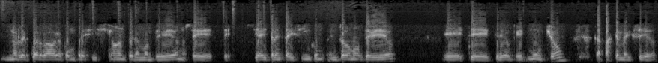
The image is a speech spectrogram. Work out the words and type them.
no recuerdo ahora con precisión, pero en Montevideo, no sé, este, si hay 35 en todo Montevideo, este, creo que es mucho, capaz que me excedo.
